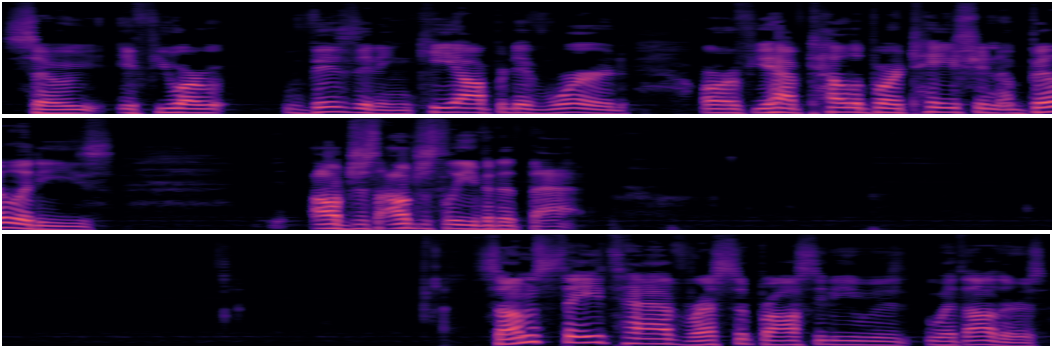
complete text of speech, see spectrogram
So if you are visiting, key operative word, or if you have teleportation abilities, I'll just I'll just leave it at that. Some states have reciprocity with, with, others,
